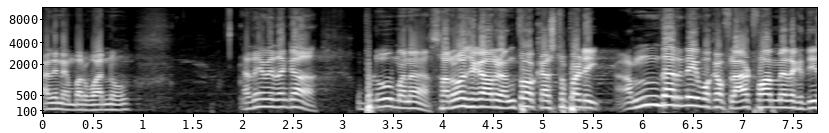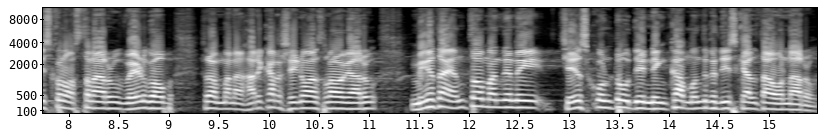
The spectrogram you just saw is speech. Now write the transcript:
అది నెంబర్ వన్. అదేవిధంగా ఇప్పుడు మన సరోజ గారు ఎంతో కష్టపడి అందరినీ ఒక ప్లాట్ఫామ్ మీదకి తీసుకొని వస్తున్నారు. వేణుగోప మన హరికర శ్రీనివాసరావు గారు మిగతా ఎంతో మందిని చేసుకుంటూ దీన్ని ఇంకా ముందుకు తీసుకెళ్తా ఉన్నారు.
